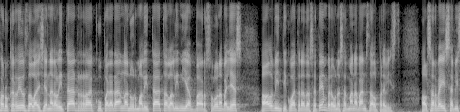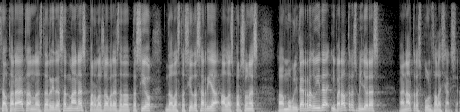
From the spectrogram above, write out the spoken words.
ferrocarrils de la Generalitat recuperaran la normalitat a la línia Barcelona-Vallès el 24 de setembre, una setmana abans del previst. El servei s'ha vist alterat en les darreres setmanes per les obres d'adaptació de l'estació de Sarrià a les persones amb mobilitat reduïda i per altres millores en altres punts de la xarxa.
